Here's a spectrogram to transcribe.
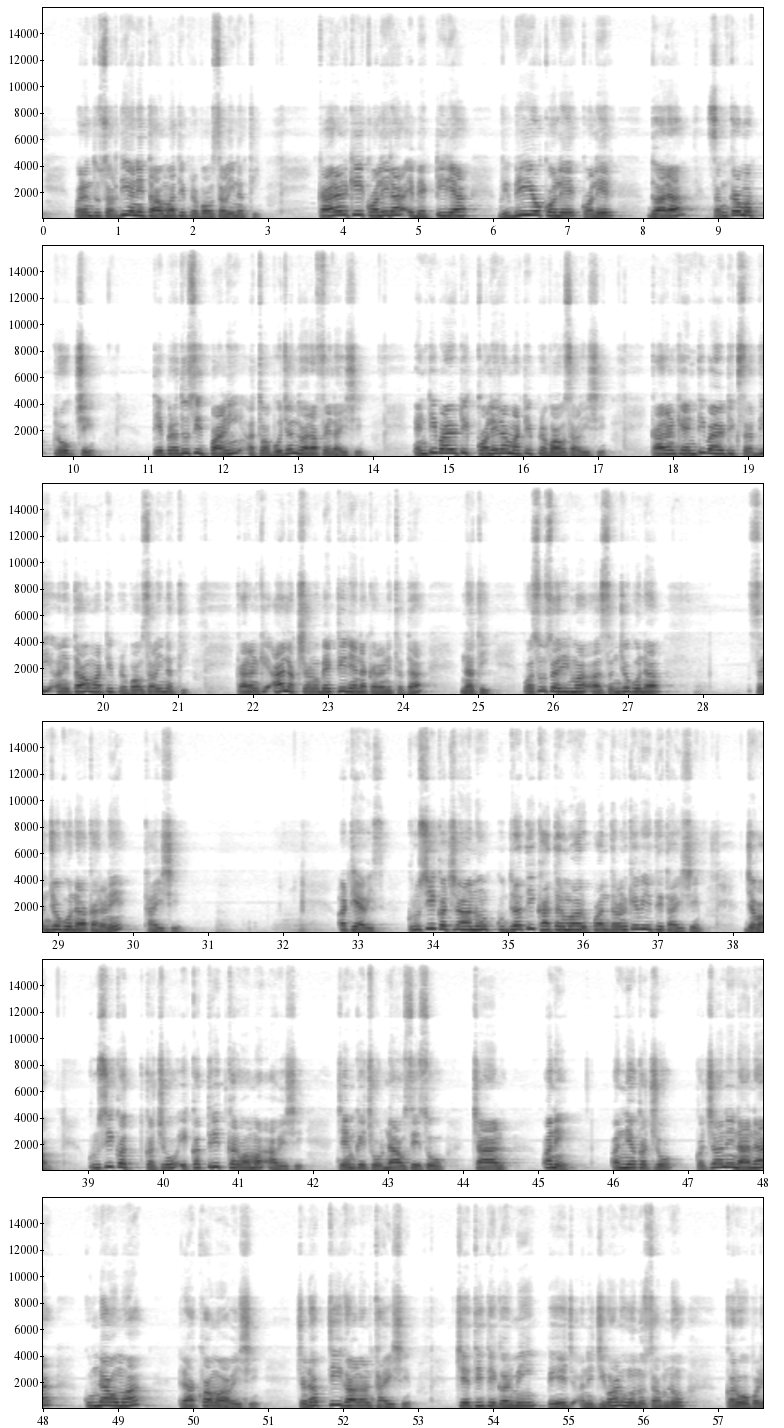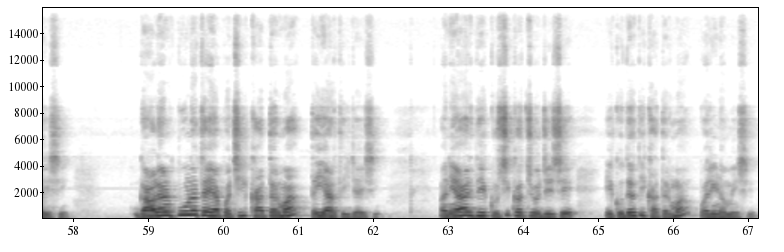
પરંતુ શરદી અને તાવમાં તે પ્રભાવશાળી નથી. કારણ કે કોલેરા એ બેક્ટેરિયા વિબ્રિયો કોલે કોલેર દ્વારા સંક્રમક રોગ છે. તે પ્રદૂષિત પાણી અથવા ભોજન દ્વારા ફેલાય છે. એન્ટીબાયોટિક કોલેરા માટે પ્રભાવશાળી છે. કારણ કે એન્ટીબાયોટિક શરદી અને તાવ માટે પ્રભાવશાળી નથી. કારણ કે આ લક્ષણો બેક્ટેરિયાના કારણે થતા નથી. પશુ શરીરમાં આ સંજોગોના સંજોગોના કારણે થાય છે. અઠ્યાવીસ. કૃષિ કચરાનું કુદરતી ખાતરમાં રૂપાંતરણ કેવી રીતે થાય છે? જવાબ. કૃષિ કચરો એકત્રિત કરવામાં આવે છે. જેમ કે છોડના અવશેષો છાણ અને અન્ય કચરો કચરાને નાના કુંડાઓમાં રાખવામાં આવે છે. ઝડપથી ગાળણ થાય છે. જેથી તે ગરમી, ભેજ અને જીવાણુઓનો સામનો કરવો પડે છે. ગાળણ પૂર્ણ થયા પછી ખાતરમાં તૈયાર થઈ જાય છે અને આ રીતે કૃષિ કચરો જે છે એ કુદરતી ખાતરમાં પરિણમે છે.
